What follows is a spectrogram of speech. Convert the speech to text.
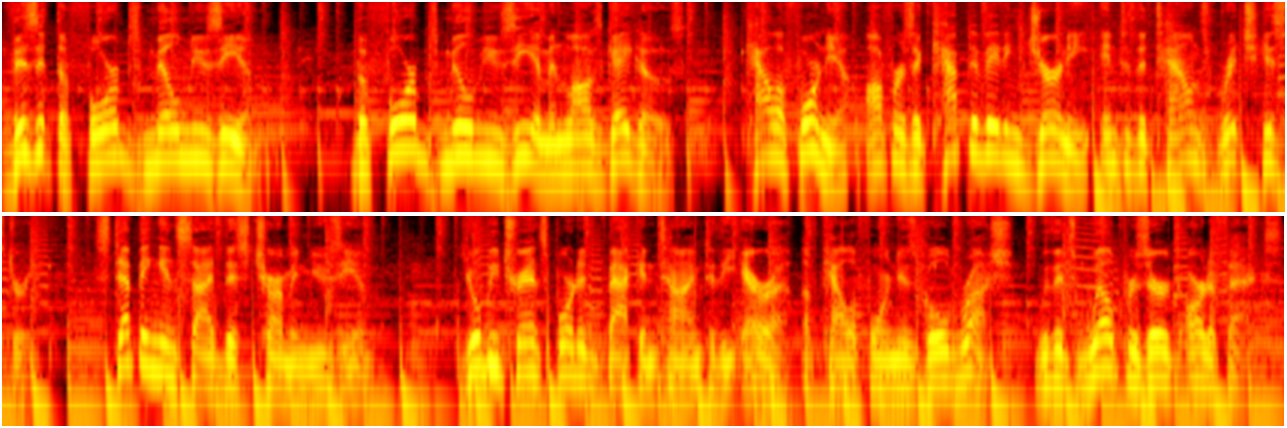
Visit the Forbes Mill Museum. The Forbes Mill Museum in Los Gatos, California offers a captivating journey into the town's rich history. Stepping inside this charming museum, you'll be transported back in time to the era of California's gold rush with its well-preserved artifacts,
